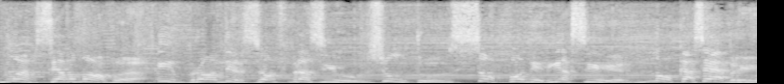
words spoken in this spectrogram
Marcelo Nova e Brothers of Brasil juntos só poderia ser no Casebre.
